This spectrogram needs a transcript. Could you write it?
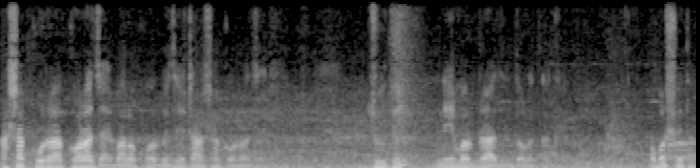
আশা করা করা যায়, ভালো করবে যে এটা আশা করা যায়। যদি নেইমার ব্রাজিল দলে থাকে। অবশ্যই থাকে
